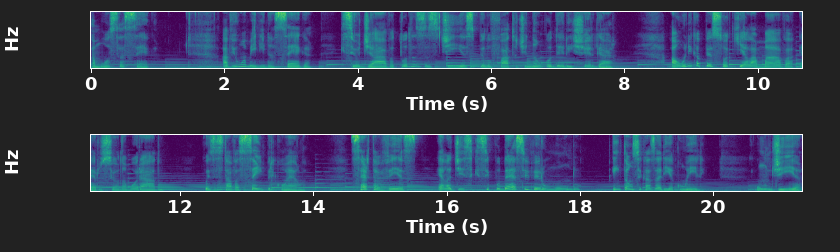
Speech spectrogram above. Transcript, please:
A moça cega. Havia uma menina cega que se odiava todos os dias pelo fato de não poder enxergar. A única pessoa que ela amava era o seu namorado, pois estava sempre com ela. Certa vez, ela disse que se pudesse ver o mundo, então se casaria com ele. Um dia,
